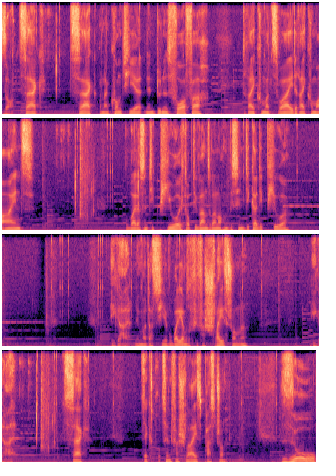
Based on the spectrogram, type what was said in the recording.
So, zack, zack. Und dann kommt hier ein dünnes Vorfach. 3,2, 3,1. Wobei das sind die Pure. Ich glaube, die waren sogar noch ein bisschen dicker, die Pure. Egal, nehmen wir das hier. Wobei die haben so viel Verschleiß schon, ne? Egal. Zack. 6% Verschleiß, passt schon. So,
